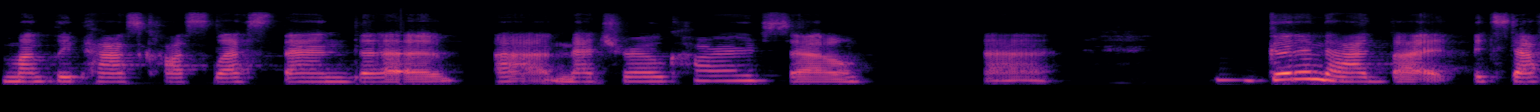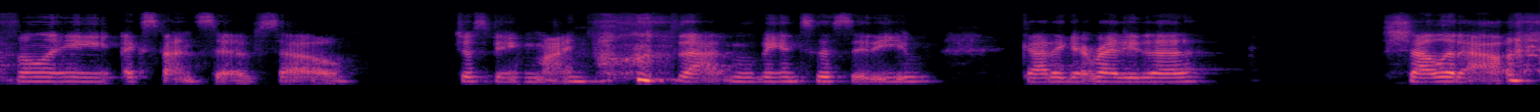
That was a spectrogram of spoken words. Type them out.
monthly pass costs less than the uh, Metro card. So, uh, good and bad, but it's definitely expensive. So, just being mindful of that moving into the city, you've got to get ready to shell it out.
